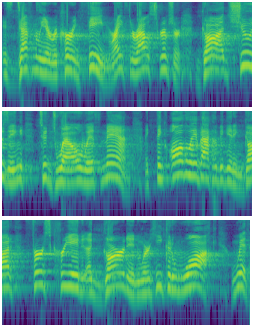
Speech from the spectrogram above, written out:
It's definitely a recurring theme right throughout Scripture. God choosing to dwell with man. I think all the way back at the beginning, God first created a garden where he could walk with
